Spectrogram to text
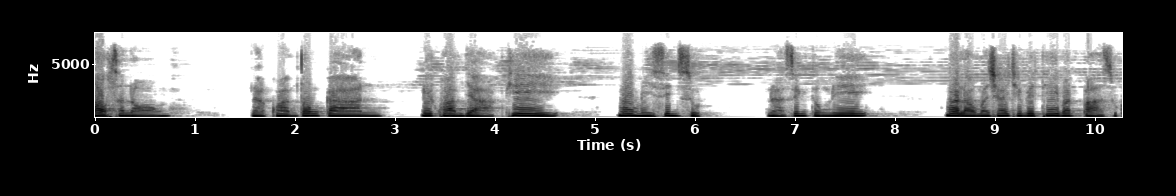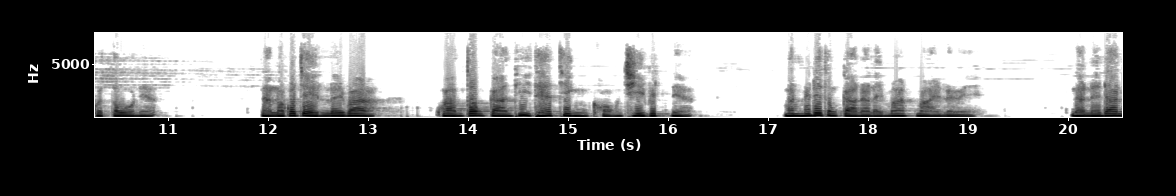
ตอบสนองนะความต้องการหรือความอยากที่ไม่มีสิ้นสุดนะซึ่งตรงนี้ เมื่อเรามาใช้ชีวิตที่วัดป่าสุกโตเนี่ยนะเราก็จะเห็นเลยว่า ความต้องการที่แท้จริงของชีวิตเนี่ย มันไม่ได้ต้องการอะไรมากมายเลยนะในด้าน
